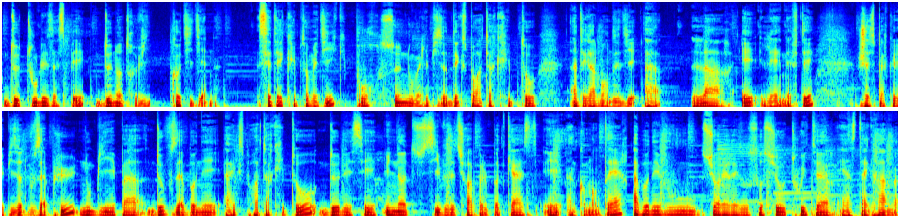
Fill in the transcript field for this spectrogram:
de tous les aspects de notre vie quotidienne. C'était Cryptomédic pour ce nouvel épisode d'Explorateur Crypto intégralement dédié à l'art et les NFT. J'espère que l'épisode vous a plu. N'oubliez pas de vous abonner à Explorateur Crypto, de laisser une note si vous êtes sur Apple Podcast et un commentaire. Abonnez-vous sur les réseaux sociaux Twitter et Instagram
